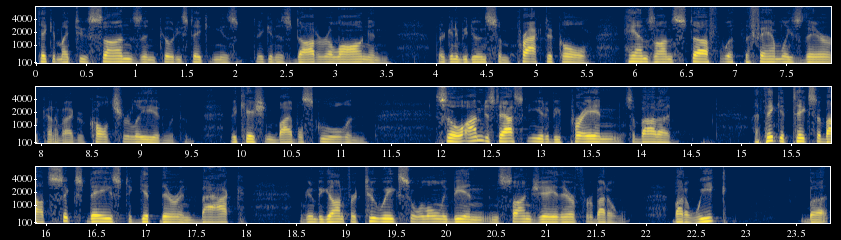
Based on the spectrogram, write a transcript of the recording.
Taking my two sons, and Cody's taking his, taking his daughter along, and they're going to be doing some practical, hands on stuff with the families there, kind of agriculturally, and with the vacation Bible school and so I'm just asking you to be praying. It's about a, I think it takes about six days to get there and back. We're going to be gone for two weeks, so we'll only be in, in Nsanje there for about a, about a week. But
